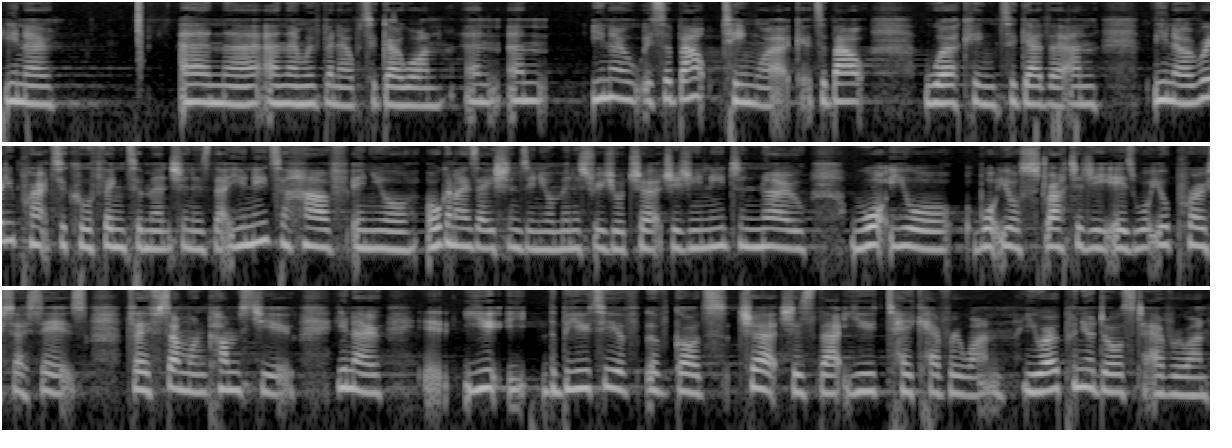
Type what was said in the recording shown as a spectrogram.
you know, and uh, and then we've been able to go on and and you know, it's about teamwork. It's about working together. And, you know, a really practical thing to mention is that you need to have in your organizations, in your ministries, your churches, you need to know what your what your strategy is, what your process is for if someone comes to you. You know, you, the beauty of, of God's church is that you take everyone. You open your doors to everyone.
